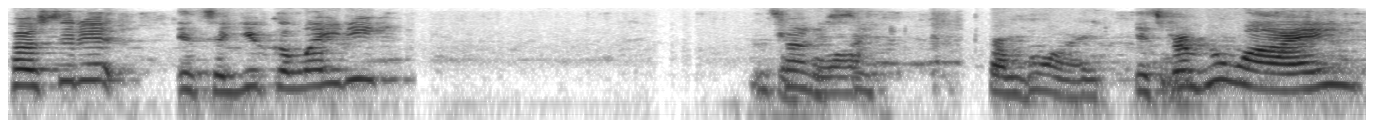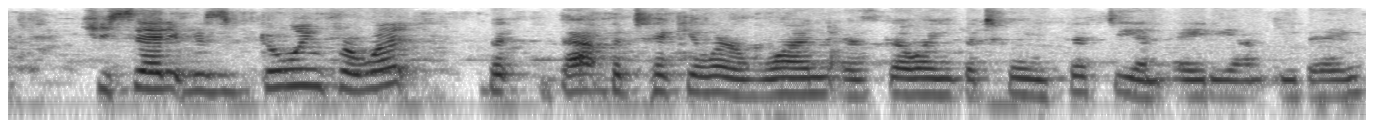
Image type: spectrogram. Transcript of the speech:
posted it. It's a ukulele. I'm trying to see. From Hawaii. It's from Hawaii. She said it was going for what? But that particular one is going between fifty and eighty on eBay.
